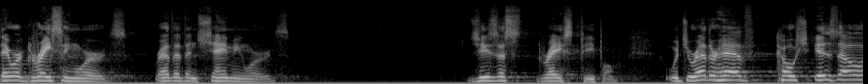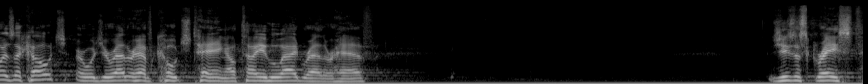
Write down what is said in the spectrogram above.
They were gracing words rather than shaming words. Jesus graced people. Would you rather have Coach Izzo as a coach, or would you rather have Coach Tang? I'll tell you who I'd rather have. Jesus graced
